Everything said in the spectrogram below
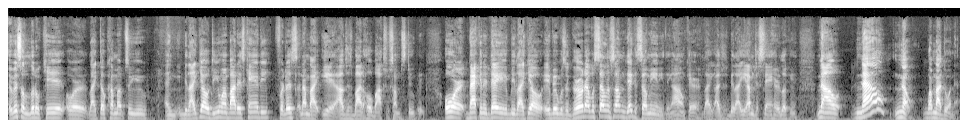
if it's a little kid or like they'll come up to you and be like, "Yo, do you want to buy this candy for this?" And I'm like, "Yeah, I'll just buy the whole box or something stupid." Or back in the day, it'd be like, "Yo, if it was a girl that was selling something, they could sell me anything. I don't care." Like I just be like, "Yeah, I'm just standing here looking." Now, now, no, I'm not doing that.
